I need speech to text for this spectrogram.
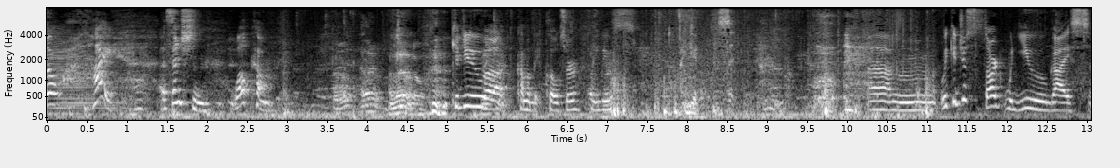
So, hi, Ascension, welcome. Hello. Hello. Could you uh, come a bit closer, maybe? I could sit. Um, we could just start with you guys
